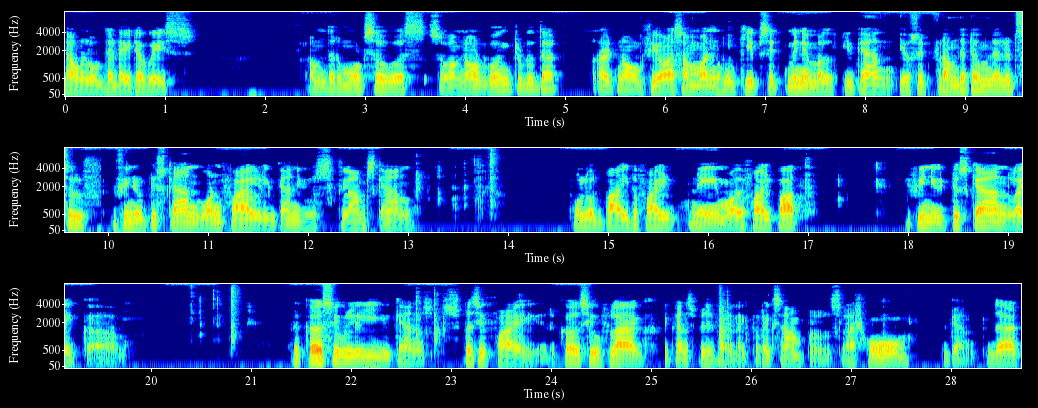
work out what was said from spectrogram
download the database from the remote servers. So I'm not going to do that right now. If you are someone who keeps it minimal you can use it from the terminal itself. If you need to scan one file you can use clam scan followed by the file name or the file path if you need to scan like uh, recursively you can specify recursive flag. You can specify like for example slash home. You can do that.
